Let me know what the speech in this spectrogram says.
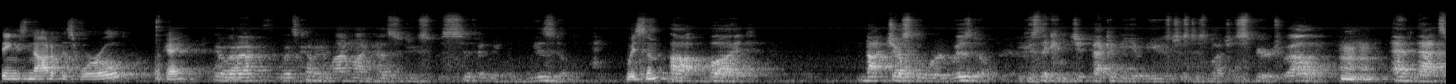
Things not of this world, okay? Yeah, what I'm, what's coming to my mind has to do specifically with wisdom, Wisdom. uh, but not just the word wisdom, because they can, ju- that can be abused just as much as spirituality. Mm-hmm. And that's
